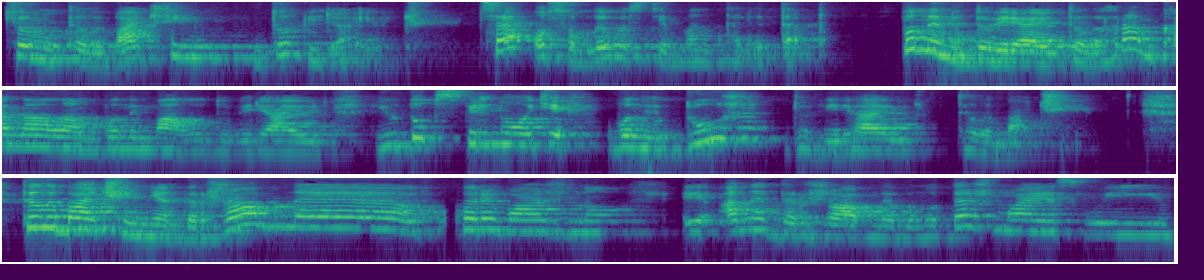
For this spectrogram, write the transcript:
цьому телебаченню довіряють. Це особливості менталітету. Вони не довіряють телеграм-каналам, вони мало довіряють Ютуб спільноті, вони дуже довіряють телебаченню. Телебачення державне переважно, а не державне, воно теж має свої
